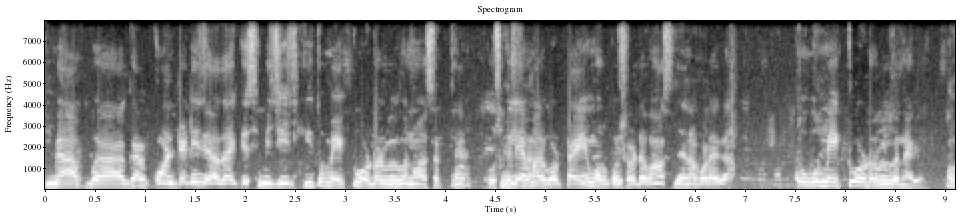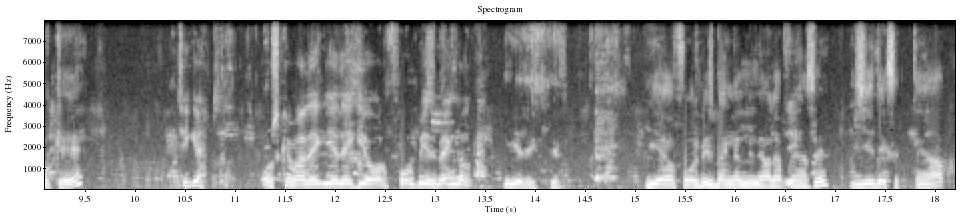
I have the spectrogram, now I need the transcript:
में आप अगर क्वांटिटी ज़्यादा है किसी भी चीज़ की तो मेक टू ऑर्डर भी बनवा सकते हैं। उसके लिए हमारे को टाइम और कुछ एडवांस देना पड़ेगा। तो वो मेक टू ऑर्डर भी बनेगा। ओके। ठीक है? उसके बाद एक ये देखिए और फोर पीस बैंगल ये देखिए। ये फोर पीस बैंगल मिलने वाला है आपको यहाँ से। ये देख सकते हैं आप।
